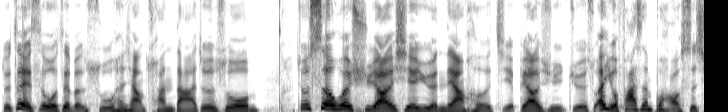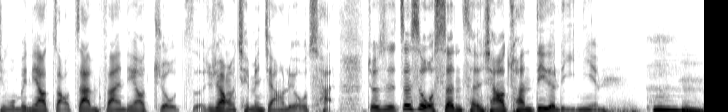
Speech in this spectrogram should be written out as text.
对，这也是我这本书很想传达，就是说，就社会需要一些原谅和解，不要去觉得说，哎，有发生不好的事情，我们一定要找战犯，一定要就责。就像我前面讲的流产，就是这是我深层想要传递的理念。嗯，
